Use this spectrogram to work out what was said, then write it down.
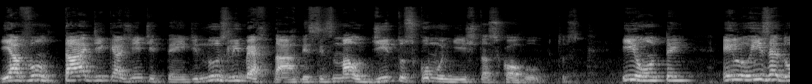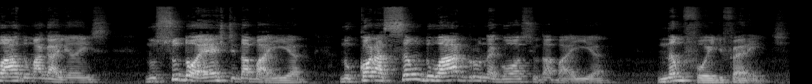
e a vontade que a gente tem de nos libertar desses malditos comunistas corruptos. E ontem, em Luiz Eduardo Magalhães, no sudoeste da Bahia, no coração do agronegócio da Bahia, não foi diferente.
